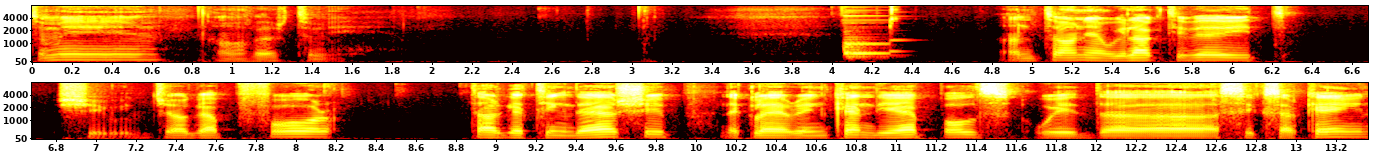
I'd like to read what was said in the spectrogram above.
to me. Over to me. Antonia will activate. She will jog up four, targeting the airship, declaring candy apples with uh, six arcane.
